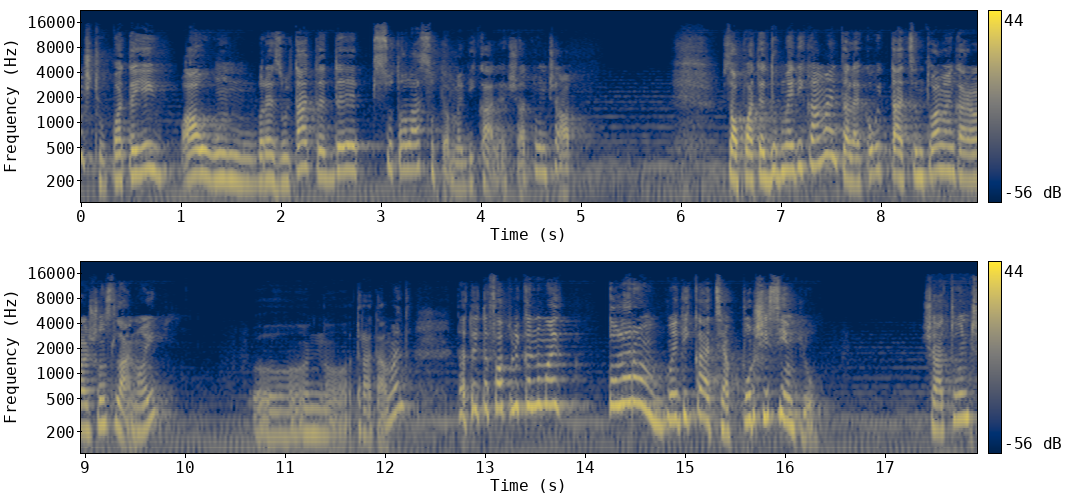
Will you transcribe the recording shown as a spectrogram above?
nu știu, poate ei au un rezultate de 100% medicale și atunci sau poate duc medicamentele, că uitați, sunt oameni care au ajuns la noi uh, în uh, tratament datorită faptului că nu mai tolerăm medicația, pur și simplu. Și atunci...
